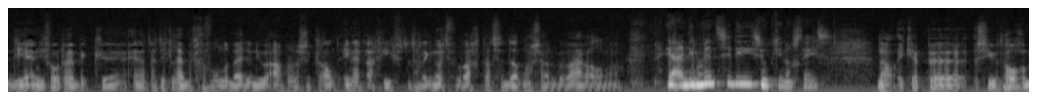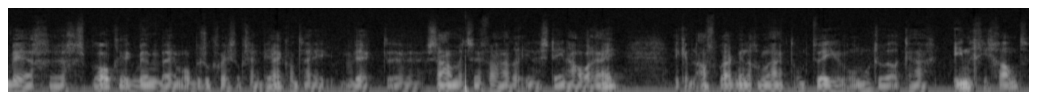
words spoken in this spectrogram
die, en die foto heb ik, uh, en het artikel heb ik gevonden bij de Nieuwe Apeldoornse krant in het archief. Dat had ik nooit verwacht, dat ze dat nog zouden bewaren allemaal. Ja, en die mensen die zoek je nog steeds? Nou, ik heb uh, Siewert Hogenberg gesproken. Ik ben bij hem op bezoek geweest op zijn werk, want hij werkt samen met zijn vader in een steenhouwerij. Ik heb een afspraak met hem gemaakt. Om twee uur ontmoeten we elkaar in Gigant.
